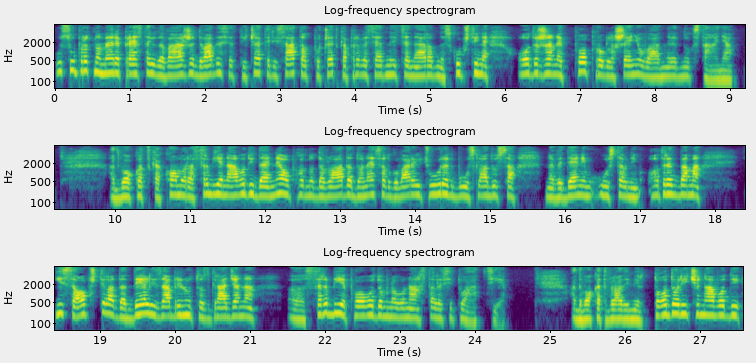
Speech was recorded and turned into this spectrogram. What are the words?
U suprotno mere prestaju da važe 24 sata od početka prve sednice Narodne skupštine održane po proglašenju vanrednog stanja. Advokatska komora Srbije navodi da je neophodno da vlada donese odgovarajuću uredbu u skladu sa navedenim ustavnim odredbama i saopštila da deli zabrinutost građana e, Srbije povodom novonastale situacije. Advokat Vladimir Todorić navodi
